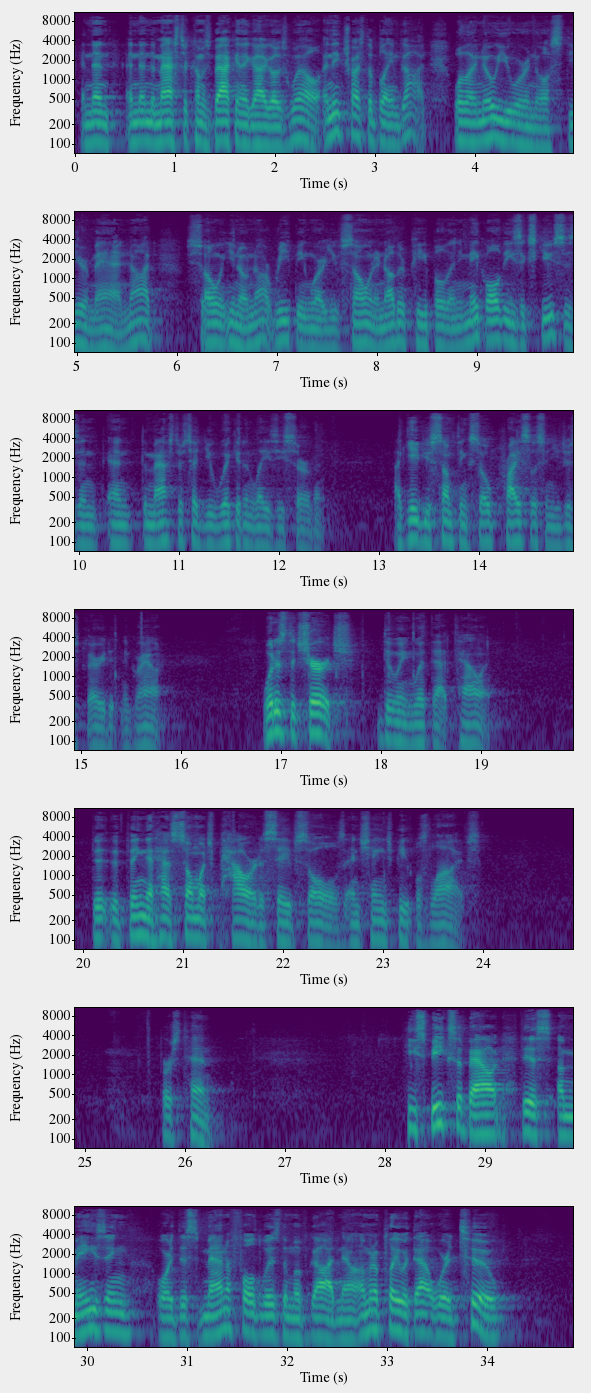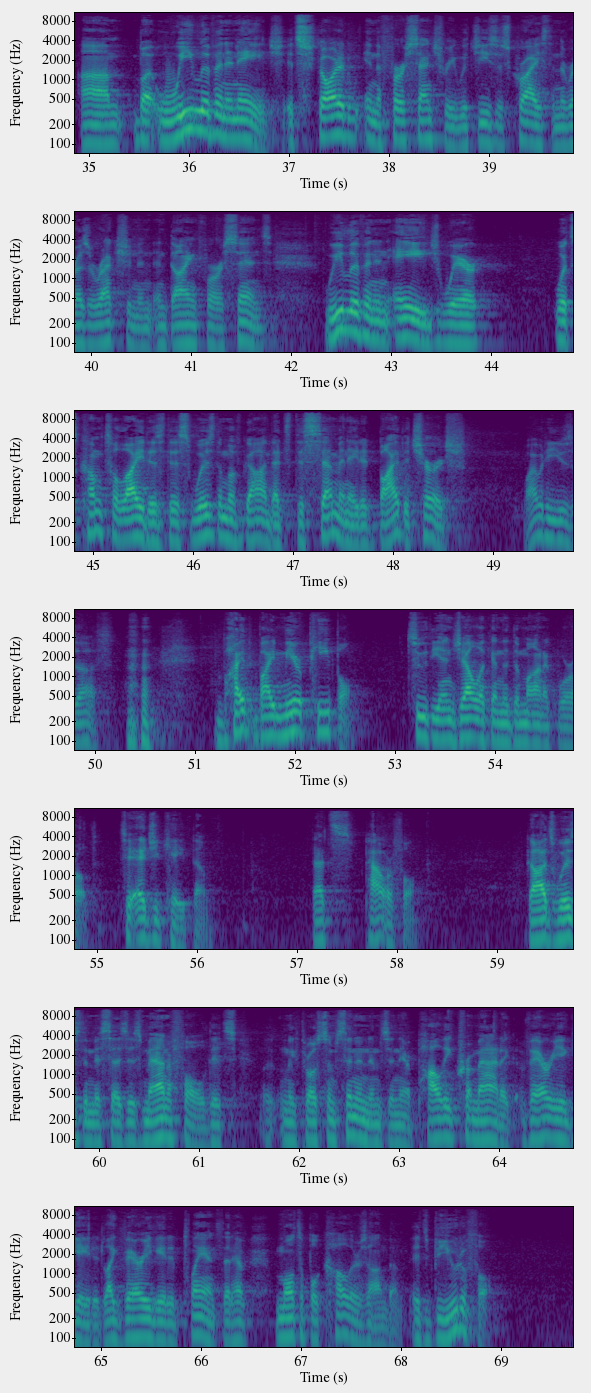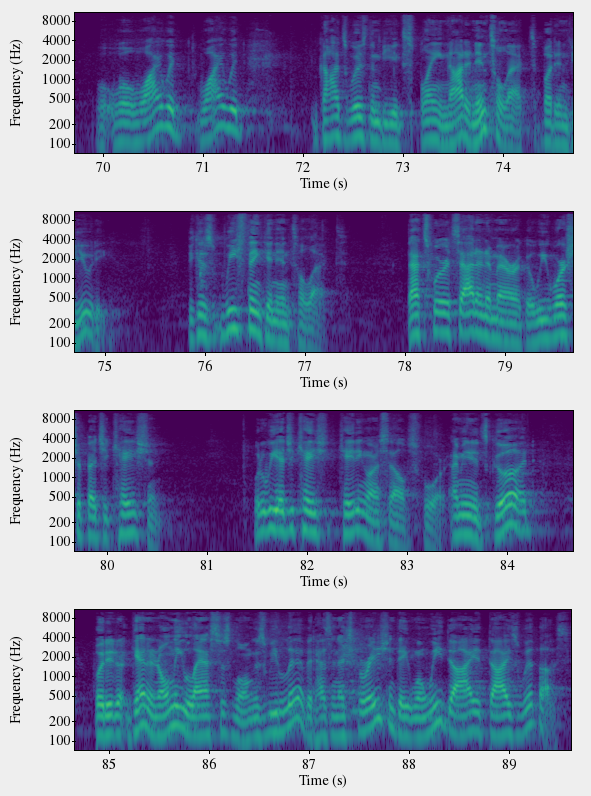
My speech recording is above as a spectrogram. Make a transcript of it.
And then, and then the master comes back and the guy goes well and he tries to blame god. Well i know you are an austere man not sowing, you know, not reaping where you've sown in other people, and you make all these excuses, and, and the master said, You wicked and lazy servant. I gave you something so priceless, and you just buried it in the ground. What is the church doing with that talent? The, the thing that has so much power to save souls and change people's lives. Verse 10. He speaks about this amazing or this manifold wisdom of God. Now, I'm going to play with that word too um, but we live in an age, it started in the first century with Jesus Christ and the resurrection and, and dying for our sins. We live in an age where what's come to light is this wisdom of God that's disseminated by the church. Why would he use us? by, by mere people to the angelic and the demonic world to educate them. That's powerful. God's wisdom, it says, is manifold. It's, let me throw some synonyms in there polychromatic, variegated, like variegated plants that have multiple colors on them. It's beautiful. Well, why would, why would God's wisdom be explained not in intellect, but in beauty? Because we think in intellect. That's where it's at in America. We worship education. What are we educating ourselves for? I mean, it's good, but it, again, it only lasts as long as we live. It has an expiration date. When we die, it dies with us.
